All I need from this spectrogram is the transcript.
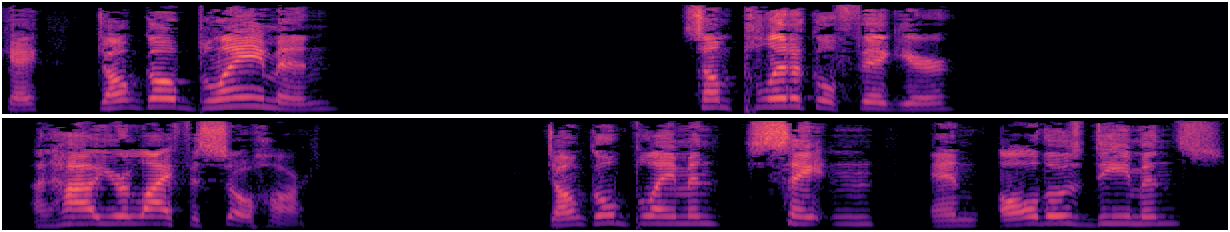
Okay? Don't go blaming some political figure on how your life is so hard. Don't go blaming Satan and all those demons.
